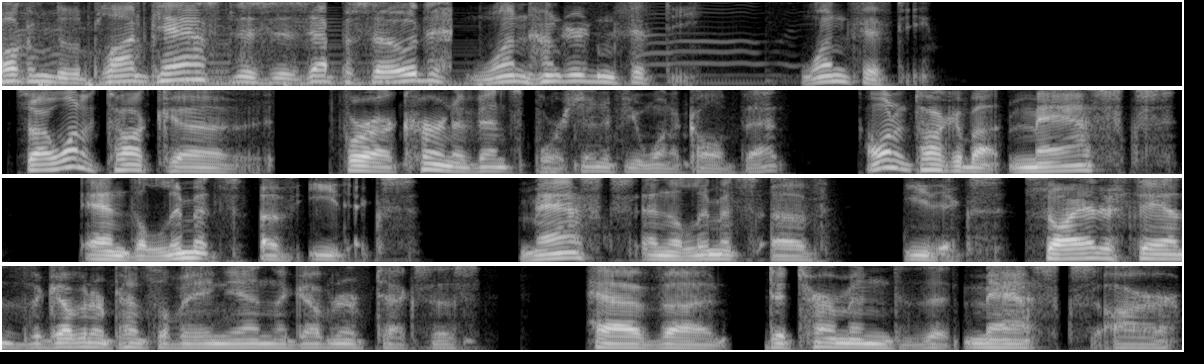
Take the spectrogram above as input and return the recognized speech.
Welcome to the podcast. This is episode 150. 150. So I want to talk uh, for our current events portion, if you want to call it that. I want to talk about masks and the limits of edicts. Masks and the limits of edicts. So I understand that the governor of Pennsylvania and the governor of Texas have uh, determined that masks are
